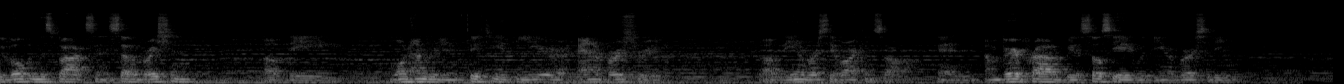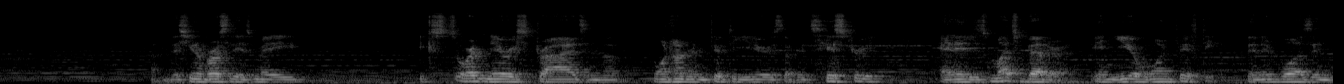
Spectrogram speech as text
We've opened this box in celebration of the 150th year anniversary of the University of Arkansas. And I'm very proud to be associated with the university. This university has made extraordinary strides in the 150 years of its history, and it is much better in year 150 than it was in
